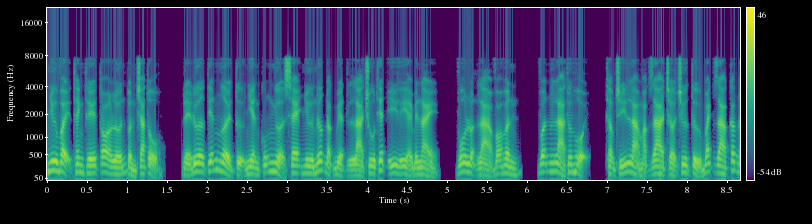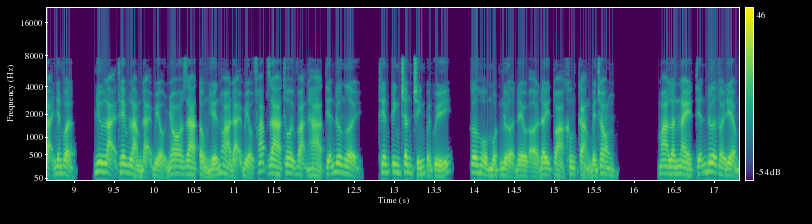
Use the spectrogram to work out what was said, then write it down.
Như vậy thanh thế to lớn tuần tra tổ, để đưa tiễn người tự nhiên cũng ngựa xe như nước đặc biệt là chu thiết y ở bên này, vô luận là võ hân, vẫn là thương hội, thậm chí là mặc ra chờ chư tử bách gia các đại nhân vật, như lại thêm làm đại biểu nho ra tổng hiến hòa đại biểu pháp gia thôi vạn hà tiễn đưa người, thiên kinh chân chính quyền quý, cơ hồ một nửa đều ở đây tòa không cảng bên trong. Mà lần này tiễn đưa thời điểm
